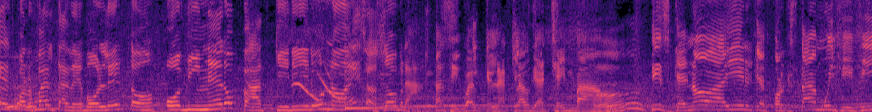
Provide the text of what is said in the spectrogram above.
que es por falta de boleto o dinero para adquirir uno, eso sobra. Estás igual que la Claudia Sheinbaum. Dice que no va a ir que porque está muy fifí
